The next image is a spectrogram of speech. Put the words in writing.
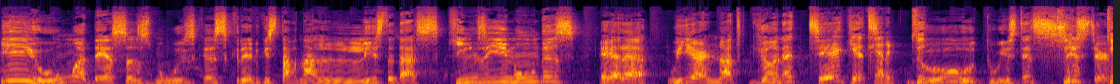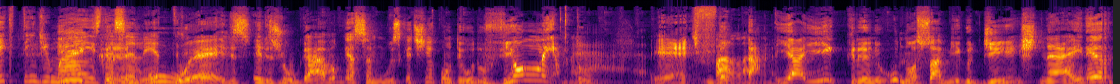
E uma dessas músicas, creio que estava na lista das 15 imundas, era We Are Not Gonna Take It, Cara, que... do Twisted Sister. O que, que, tem demais e, nessa letra? É, eles, eles julgavam que essa música tinha conteúdo violento. Ah. É, te então, falar. Tá. E aí, crânio, o nosso amigo Dee Schneider,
